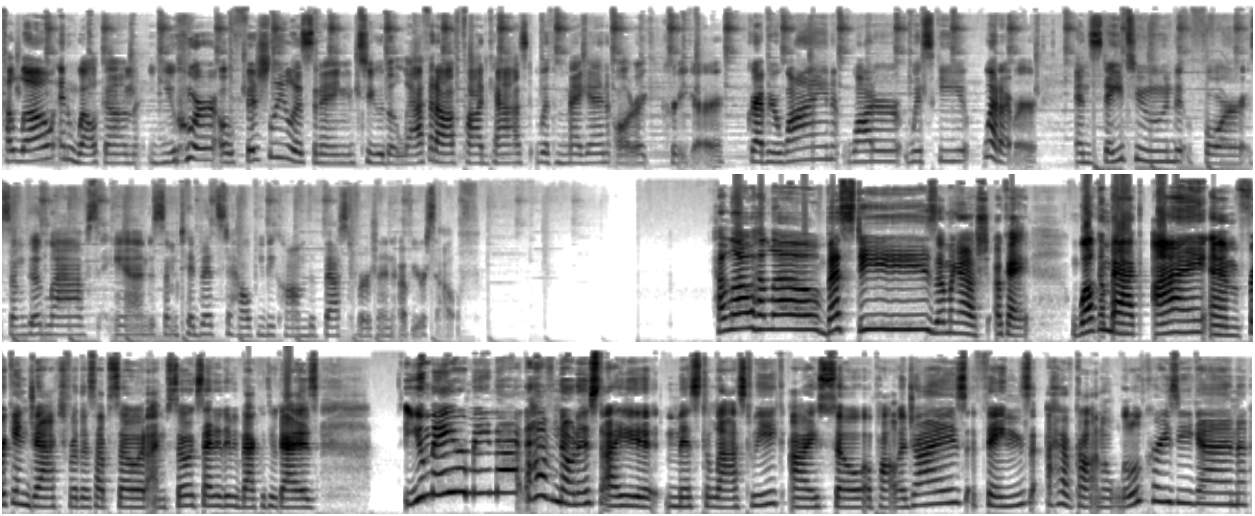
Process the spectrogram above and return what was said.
Hello and welcome. You are officially listening to the Laugh It Off podcast with Megan Ulrich Krieger. Grab your wine, water, whiskey, whatever, and stay tuned for some good laughs and some tidbits to help you become the best version of yourself. Hello, hello, besties. Oh my gosh. Okay. Welcome back. I am freaking jacked for this episode. I'm so excited to be back with you guys. You may or may not have noticed I missed last week. I so apologize. Things have gotten a little crazy again.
